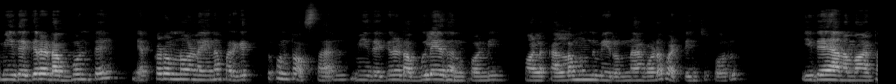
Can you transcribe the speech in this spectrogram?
మీ దగ్గర డబ్బు ఉంటే ఎక్కడ ఉన్నోళ్ళైనా పరిగెత్తుకుంటూ వస్తారు. మీ దగ్గర డబ్బు లేదనుకోండి వాళ్ళ కళ్ళ ముందు మీరున్నా కూడా పట్టించుకోరు. ఇదే అన్నమాట.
